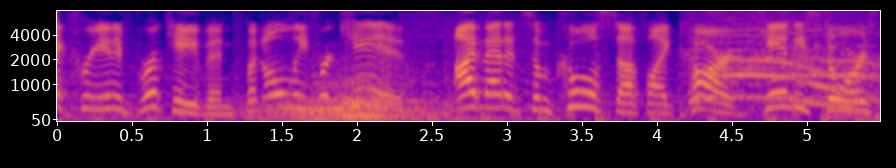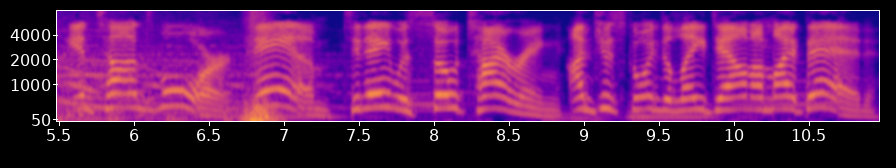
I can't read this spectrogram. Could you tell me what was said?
I created Brookhaven, but only for kids. I've added some cool stuff like cart, candy stores, and tons more. Damn, today was so tiring. I'm just going to lay down on my bed.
